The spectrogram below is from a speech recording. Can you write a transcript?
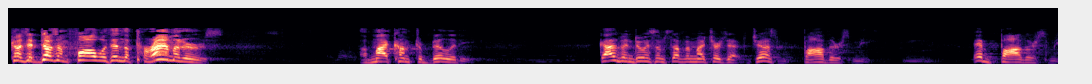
Because it doesn't fall within the parameters of my comfortability. God's been doing some stuff in my church that just bothers me. It bothers me.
